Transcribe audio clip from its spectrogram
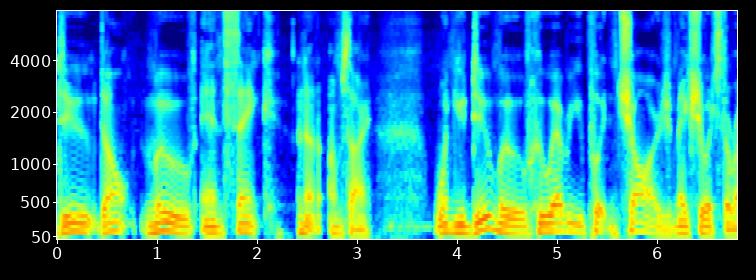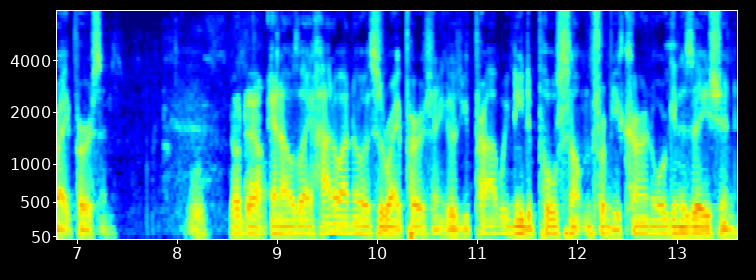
do don't move and think no, no I'm sorry. When you do move, whoever you put in charge, make sure it's the right person. No doubt. And I was like, how do I know it's the right person? He goes, you probably need to pull something from your current organization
